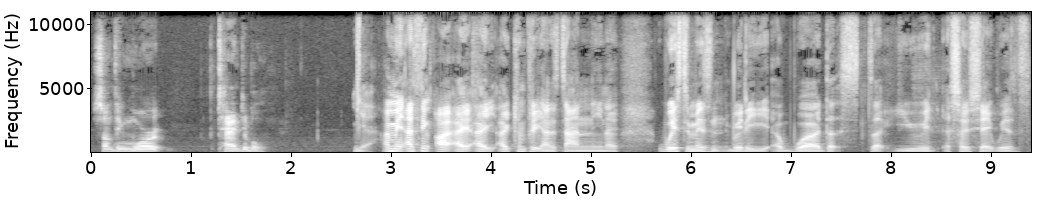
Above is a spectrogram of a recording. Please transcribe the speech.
something more tangible. Yeah, I mean, I think I, I, I completely understand. You know, wisdom isn't really a word that's that you would associate with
